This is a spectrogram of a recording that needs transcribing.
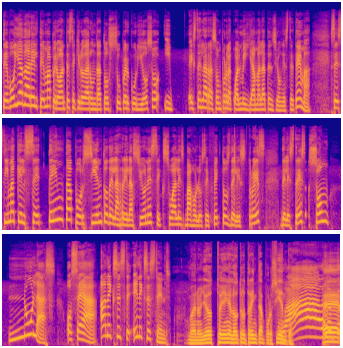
te voy a dar el tema, pero antes te quiero dar un dato súper curioso y esta es la razón por la cual me llama la atención este tema. Se estima que el 70% de las relaciones sexuales bajo los efectos del estrés, del estrés son nulas, o sea, inexistent. Bueno, yo estoy en el otro 30%. ¡Wow! Eh,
